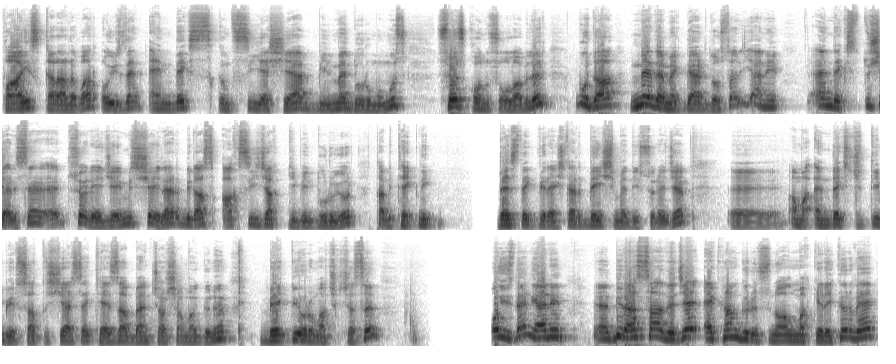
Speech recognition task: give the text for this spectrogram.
faiz kararı var. O yüzden endeks sıkıntısı yaşayabilme durumumuz söz konusu olabilir. Bu da ne demek değerli dostlar? Yani endeks düşerse e, söyleyeceğimiz şeyler biraz aksayacak gibi duruyor. Tabi teknik destek dirençler değişmediği sürece ee, ama endeks ciddi bir satış yerse keza ben çarşamba günü bekliyorum açıkçası. O yüzden yani e, biraz sadece ekran görüntüsünü almak gerekiyor ve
